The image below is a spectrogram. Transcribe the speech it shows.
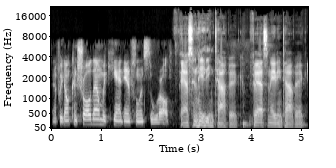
And if we don't control them, we can't influence the world. Fascinating topic. Fascinating topic.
